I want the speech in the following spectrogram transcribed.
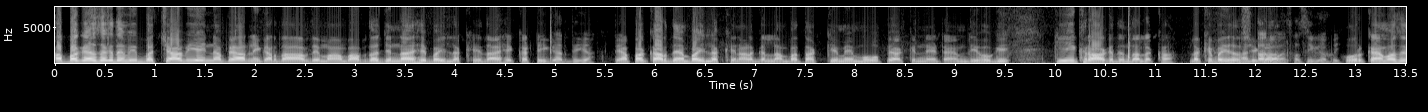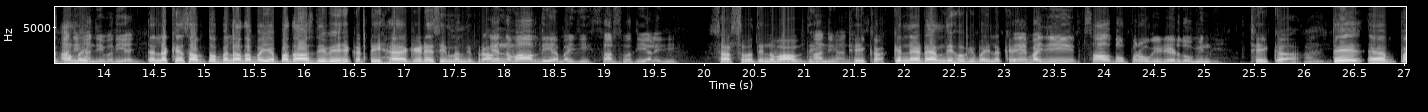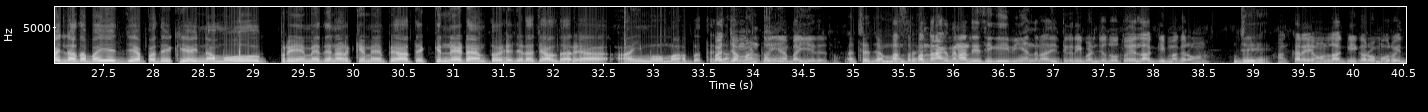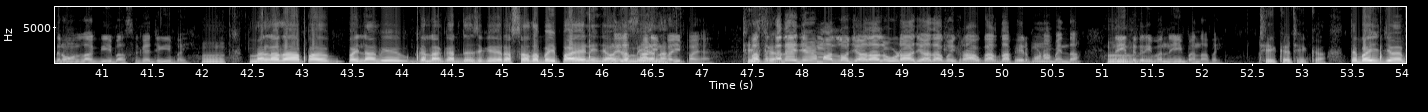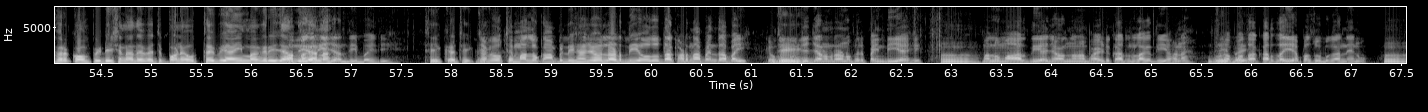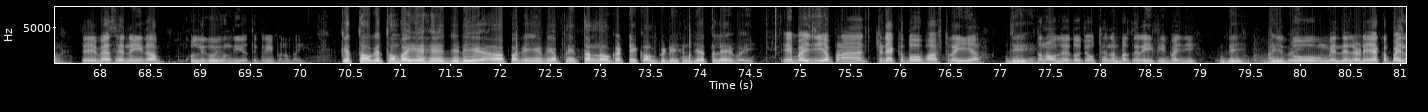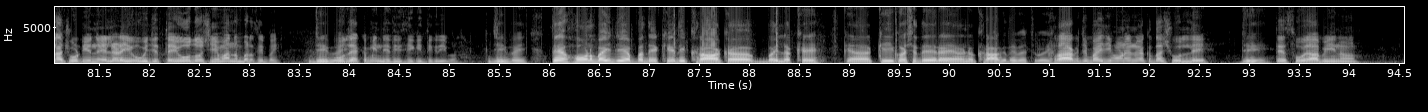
ਆਪਾਂ ਕਹਿ ਸਕਦੇ ਹਾਂ ਵੀ ਬੱਚਾ ਵੀ ਇੰਨਾ ਪਿਆਰ ਨਹੀਂ ਕਰਦਾ ਆਪਦੇ ਮਾਂ-ਬਾਪ ਦਾ ਜਿੰਨਾ ਇਹ ਬਾਈ ਲੱਖੇ ਦਾ ਇਹ ਕੱਟੀ ਕਰਦੀ ਆ। ਤੇ ਆਪਾਂ ਕਰਦੇ ਆ ਬਾਈ ਲੱਖੇ ਨਾਲ ਗੱਲਾਂ ਬਾਤਾਂ ਕਿਵੇਂ ਮੋਹ ਪਿਆ ਕਿੰਨੇ ਟਾਈਮ ਦੀ ਹੋਗੀ ਕੀ ਖਰਾਕ ਦਿੰਦਾ ਲੱਖਾ? ਲੱਖੇ ਬਾਈ ਸਤਿ ਸ਼੍ਰੀ ਧੰਨਵਾਦ ਅਕਾਲ ਸਤਿ ਸ਼੍ਰੀ ਅਕਾਲ ਬਈ। ਹੋਰ ਕਹਿਮਾ ਸੇ ਤਾਂ ਬਾਈ? ਹਾਂਜੀ ਵਧੀਆ ਜੀ। ਤੇ ਲੱਖੇ ਸਭ ਤੋਂ ਪਹਿਲਾਂ ਤਾਂ ਬਾਈ ਆਪਾਂ ਦੱਸ ਦਈਏ ਵੀ ਇਹ ਕੱਟੀ ਹੈ ਕਿਹੜੇ ਸੀਮਨ ਦੀ ਭਰਾ? ਇਹ ਨਵਾਬ ਦੀ ਆ ਬਾਈ ਜੀ ਸਰਸਵਤੀ ਵਾਲੀ ਜੀ। ਸਰਸਵਤੀ ਨਵਾਬ ਦੀ। ਹਾਂਜੀ, ਹਾਂਜੀ। ਠੀਕ ਆ। ਕਿੰਨੇ ਟਾਈਮ ਦੀ ਹੋਗੀ ਬਾਈ ਲੱਖੇ? ਇਹ ਬਾਈ ਜੀ ਸਾਲ ਤੋਂ ਉੱਪਰ ਹੋ ਗਈ ਡੇਢ ਦੋ ਮਹੀਨੇ। ਠੀਕ ਆ। ਤੇ ਅ, ਪਹਿਲਾਂ ਤਾਂ ਬਾਈ ਇਹ ਜੇ ਆਪਾਂ ਦੇਖੀਏ ਇੰਨਾ ਮੋਹ ਪ੍ਰੇਮ ਇਹਦੇ ਨਾਲ ਕਿਵੇਂ ਪਿਆ ਤੇ ਕਿੰਨੇ ਟਾਈਮ ਤੋਂ ਇਹ ਜਿਹੜਾ ਚੱਲਦਾ ਰਿਹਾ ਆਈ ਮੋਹ ਮੁਹੱਬਤ ਬਸ ਇਹਦਾ ਜੰਮਣ ਤੋਂ ਹੀ ਆ ਬਾਈ ਇਹਦੇ ਤੋਂ। ਅੱਛਾ ਜੰਮਨ ਬਸ ਤੋਂ 15 ਕੁ ਦਿਨਾਂ ਦੀ ਸੀਗੀ 20 ਦਿਨਾਂ ਦੀ ਤਕਰੀਬਨ ਜਦੋਂ ਤੋਂ ਇਹ ਲੱਗ ਗਈ ਮਗਰ ਆਉਣ। ਜੀ। ਹਾਂ ਘਰੇ ਆਉਣ ਲੱਗ ਗਈ ਘਰੋਂ ਮਗਰੋਂ ਇੱਧਰ ਆਉਣ ਲੱਗ ਗਈ ਬਸ ਗਿੱਜ ਗਈ ਬਾਈ। ਹੂੰ ਮੈਨੂੰ ਲੱਗਦਾ ਆਪਾਂ ਪਹਿਲਾਂ ਵੀ ਗੱਲਾਂ ਕਰਦੇ ਸੀਗੇ ਰੱਸਾ ਤਾਂ ਬਾਈ ਪਾਇਆ ਨਹੀਂ ਜਾਂ ਨਹੀਂ ਜੰਮਿਆ ਰੱਸਾ ਨਹੀਂ ਨਾ ਬਾਈ ਪਾਇਆ। ਠੀਕ ਬਸ ਕਦੇ ਜਿਵੇਂ ਮੰਨ ਲਓ ਜ਼ਿਆਦਾ ਲੋੜ ਆ ਜ਼ਿਆਦਾ ਕੋਈ ਖਰਾਬ ਕਰਦਾ ਫੇਰ ਪਾਉਣਾ ਪੈਂਦਾ। ਨਹੀਂ ਤਕਰੀਬਨ ਨਹੀਂ ਪੈਂਦਾ ਬਾਈ। ਠੀਕ ਆ ਠੀਕ ਆ। ਤੇ ਬਾਈ ਜਿਵੇਂ ਫਿਰ ਕੰਪੀਟੀਸ਼ਨਾਂ ਦੇ ਵਿੱਚ ਪਾਉਣੇ ਉੱਥੇ ਵੀ ਆਈ ਮਗਰੀ ਜਾਂਦੀ ਆ ਨਾ? ਹੀ ਜਾਂਦੀ ਬਾਈ ਜੀ। ਠੀਕ ਆ ਠੀਕ ਆ। ਜਿਵੇਂ ਉੱਥੇ ਮੰਨ ਲਓ ਕੰਪੀਟੀਸ਼ਨ ਜੋ ਲੜਦੀ ਆ ਉਦੋਂ ਤਾਂ ਖੜਨਾ ਪੈਂਦਾ ਬਾਈ ਕਿਉਂਕਿ। ਦੂਜੇ ਜਾਨਵਰਾਂ ਨੂੰ ਫਿਰ ਪੈਂਦੀ ਆ ਇਹ। ਹੂੰ। ਮੰਨ ਲਓ ਮਾਰਦੀ ਆ ਜਾਂ ਉਹਨਾਂ ਨਾਲ ਫਾਈਟ ਕਰਨ ਲੱਗਦੀ ਆ ਹਨਾ? ਥੋੜਾ ਬਹੁਤਾ ਕਰਦਾ ਹੀ ਆ ਪਸ਼ੂ ਬਗਾਨੇ ਨੂੰ। ਹੂੰ। ਤੇ ਵੈਸੇ ਨਹੀਂ ਤਾਂ ਖੁੱਲੀ ਕੋਈ ਹੁੰਦੀ ਆ ਤਕਰੀਬਨ ਬਾਈ। ਕਿੱਥੋਂ ਕਿੱਥੋਂ ਬਾਈ ਇਹ ਜਿਹੜੀ ਆਪਾਂ ਕਹੀਏ ਵੀ ਆਪਣੀ ਧੰਨੋ ਕੱਟੀ ਕੰਪੀਟੀਸ਼ਨ ਜਿੱਤ ਲਿਆ ਬਾਈ? ਇਹ ਬਾਈ ਜੀ ਆਪਣਾ ਚੜੈਕ ਤੋਂ ਫਸਟ ਰਹੀ ਆ। ਜੀ। ਧਨੌਲੇ ਤੋਂ ਚੌਥੇ ਨੰਬਰ ਤੇ ਰਹੀ ਸੀ ਬਾਈ ਜੀ। ਜੀ ਜੀ ਬਾਈ। ਦੋ ਮੇਲੇ ਲੜੇ। ਇੱਕ ਪਹਿਲਾਂ ਛੋਟੀ ਹੁੰਦੀ ਲੜਾਈ ਉਹ ਵੀ ਜਿੱਤੇ ਉਹ ਉਦੋਂ 6ਵਾਂ ਨੰਬਰ ਸੀ ਬਾਈ। ਜੀ ਬਾਈ। ਉਦੋਂ ਇੱਕ ਮਹੀਨੇ ਦੀ ਸੀਗੀ ਤਕਰੀਬਨ। ਜੀ ਬਾਈ। ਤੇ ਹੁਣ ਬਾਈ ਜੇ ਆਪਾਂ ਦੇਖੀਏ ਇਹਦੀ ਖੁਰਾਕ ਬਾਈ ਲੱਖੇ ਕਿ- ਕੀ ਕੁਛ ਦੇ ਰਹੇ ਹੋ ਇਹਨੂੰ ਖੁਰਾਕ ਦੇ ਵਿੱਚ ਬਾਈ? ਖਰਾਕ 'ਚ ਬਾਈ ਜੀ ਹੁਣ ਇਹਨੂੰ ਇੱਕ ਤਾਂ ਛੋਲੇ ਜੀ। ਤੇ ਸੋਇਆਬੀਨ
